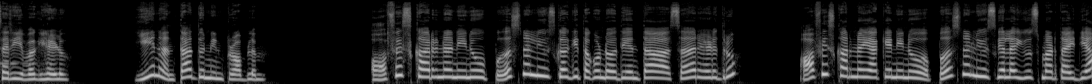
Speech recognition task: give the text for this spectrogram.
ಸರಿ ಇವಾಗ ಹೇಳು. ಏನಂತ ಅದು ನಿನ್ ಪ್ರಾಬ್ಲಮ್ ಆಫೀಸ್ ಕಾರನ್ನ ನೀನು ಪರ್ಸನಲ್ ಯೂಸ್ಗಾಗಿ ತಗೊಂಡೋದಿ ಅಂತ ಸರ್ ಹೇಳಿದ್ರು? ಆಫೀಸ್ ಕಾರ್ನ ಯಾಕೆ ನೀನು ಪರ್ಸನಲ್ ಯೂಸ್ಗೆಲ್ಲ ಯೂಸ್ ಮಾಡ್ತಾ ಇದ್ಯಾ?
